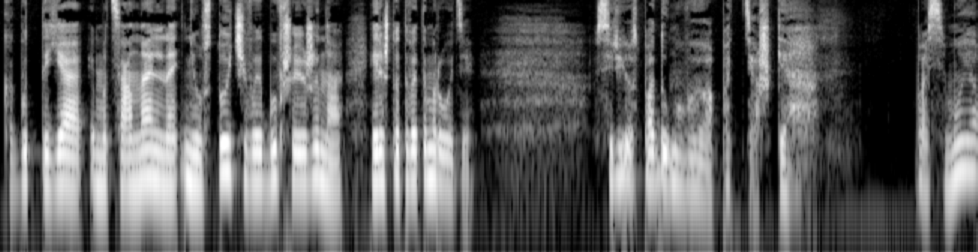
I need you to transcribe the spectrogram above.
как будто я эмоционально неустойчивая бывшая жена или что-то в этом роде. Всерьез подумываю о подтяжке. 8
